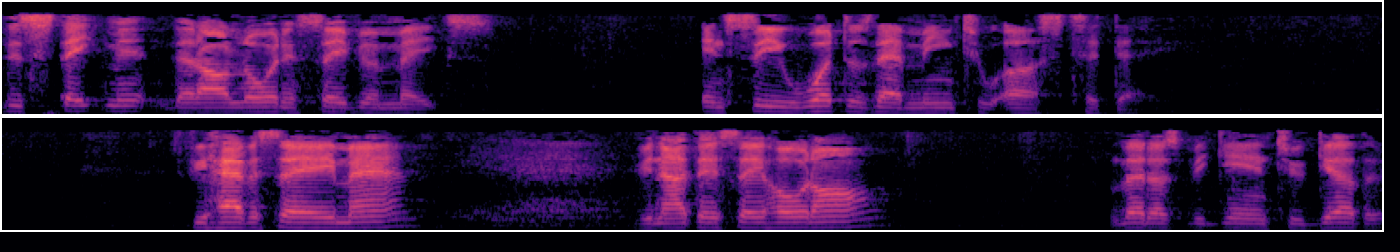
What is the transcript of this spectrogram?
this statement that our Lord and Savior makes and see what does that mean to us today. If you have it, say amen. amen. If you're not there, say hold on. Let us begin together.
